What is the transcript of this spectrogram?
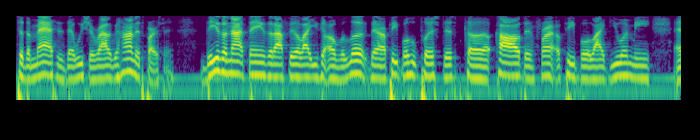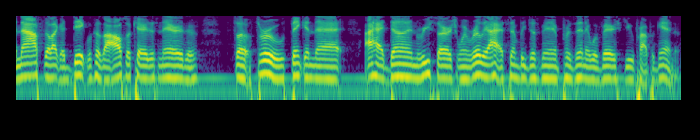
to the masses that we should rally behind this person. These are not things that I feel like you can overlook. There are people who push this cause in front of people like you and me, and now I feel like a dick because I also carry this narrative th- through thinking that I had done research when really I had simply just been presented with very skewed propaganda.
